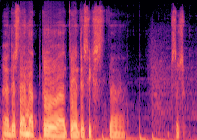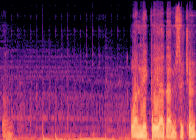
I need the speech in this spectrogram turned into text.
I understand up to uh, 26th, uh, Mr. Chair. One week po yata, Mr. Chair.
